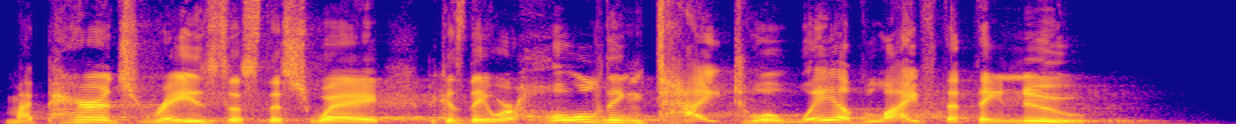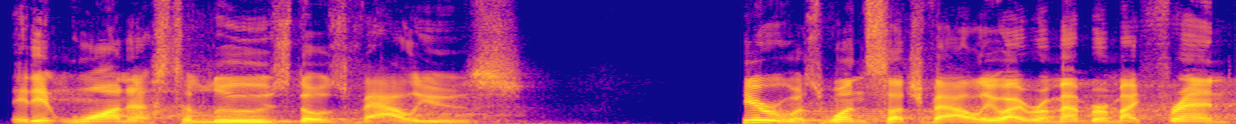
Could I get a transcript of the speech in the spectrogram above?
My parents raised us this way because they were holding tight to a way of life that they knew. They didn't want us to lose those values. Here was one such value. I remember my friend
